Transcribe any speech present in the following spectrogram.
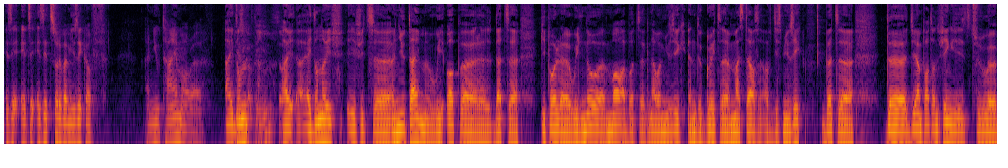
is it it's is it sort of a music of a new time or a I don't. youth I I don't know if if it's uh, a new time. We hope uh, that uh, people uh, will know uh, more about uh, Gnawa music and the great uh, masters of this music. But uh, the the important thing is to uh,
